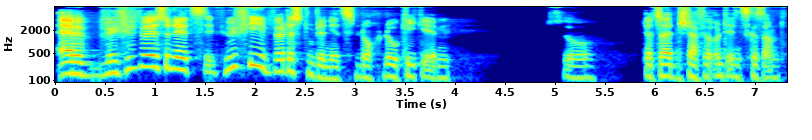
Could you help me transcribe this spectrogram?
Äh, wie viel würdest du denn jetzt, wie viel würdest du denn jetzt noch Loki geben? So, der zweiten Staffel und insgesamt.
